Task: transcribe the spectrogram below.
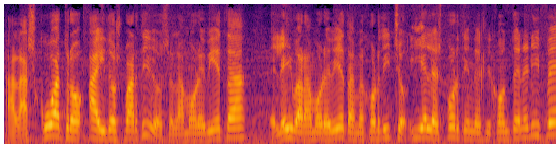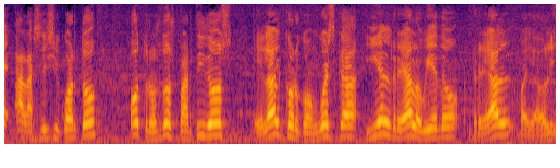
a las 4 hay dos partidos, el Amorebieta, el Eibar Amorebieta, mejor dicho, y el Sporting de Gijón Tenerife. A las 6 y cuarto, otros dos partidos, el Alcorcón Huesca y el Real Oviedo Real Valladolid.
